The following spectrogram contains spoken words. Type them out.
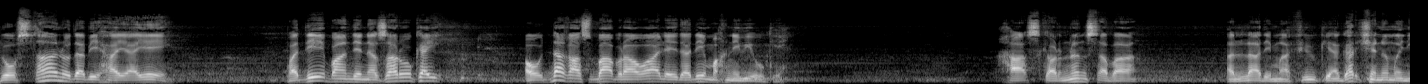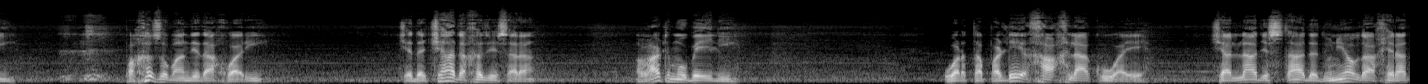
دوستانو د بی حیایې په دې باندې نظر وکي او دغه اسباب راوالی د دې مخنیوي وکي خاص کر نن سبا الله دې معافي وکي اگر چې نه مني په خزو باندې دا خواري چې د چا د خزې سره غټ موبایلی ورته په ډیر ښه اخلاق ووایې چې الله دې ستا د دنیا او د آخرت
